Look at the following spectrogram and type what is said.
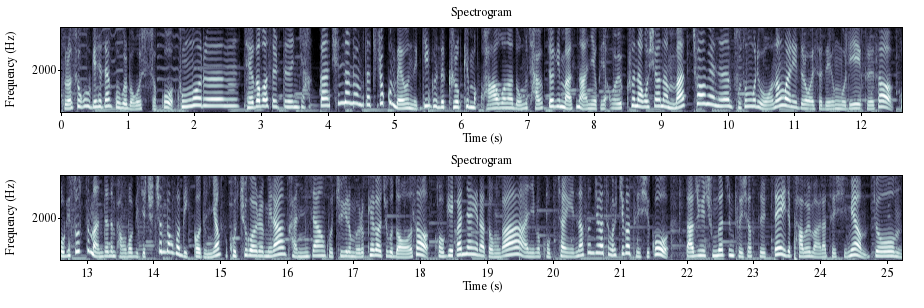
그런 소고기 해장국을 먹을 수 있었고 국물은 제가 봤을 때는 약간 신라면보다 조금 매운 느낌? 그런데 그렇게 막 과하거나 너무 자극적인 맛은 아니에요. 그냥 얼큰하고 시원한 맛. 처음에는 부속물이 워낙 많이 들어가 있어요. 내용물이. 그래서 거기 소스 만드는 방법이 이제 추천 방법이 있거든요. 고추거름이랑 간장, 고추기름 뭐 이렇게 해가지고 넣어서 거기에 깐냥이라던가 아니면 곱창이나 선지 같은 걸 찍어 드시고 나중에 중간쯤 드셨을 때 이제 밥을 말아 드시면 좀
